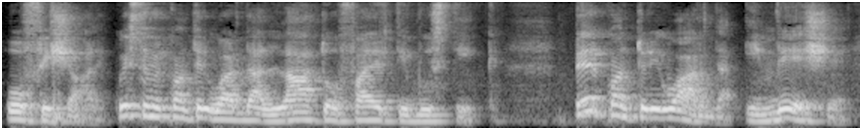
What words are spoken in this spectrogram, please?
ufficiale. Questo per quanto riguarda lato Fire TV Stick. Per quanto riguarda invece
